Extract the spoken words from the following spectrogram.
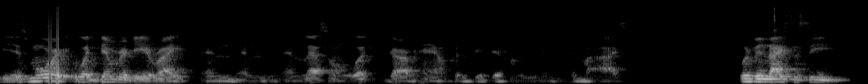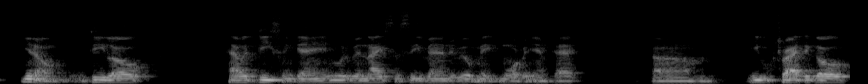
it's more what Denver did right, and and and less on what Darvin Ham could have did differently in, in my eyes. Would have been nice to see, you know, D'Lo have a decent game. It would have been nice to see Vanderbilt make more of an impact. Um, he tried to go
